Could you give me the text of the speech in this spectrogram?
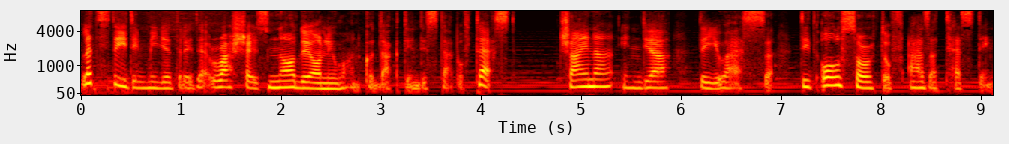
Let's state immediately that Russia is not the only one conducting this type of test. China, India, the US did all sorts of ASAT testing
